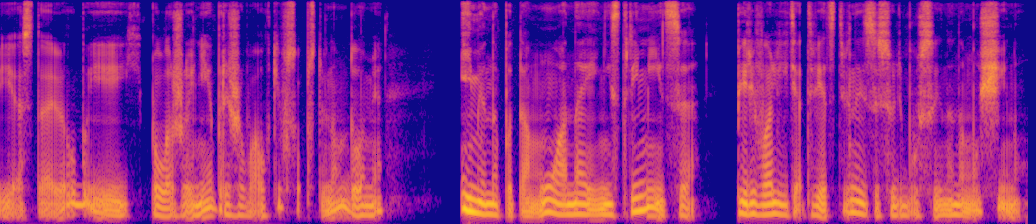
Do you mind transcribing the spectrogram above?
Я оставил бы ей положение приживалки в собственном доме. Именно потому она и не стремится перевалить ответственность за судьбу сына на мужчину.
